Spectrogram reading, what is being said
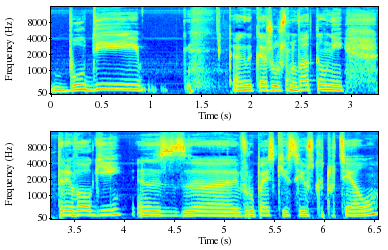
буди как да кажа, основателни тревоги за Европейския съюз като цяло?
